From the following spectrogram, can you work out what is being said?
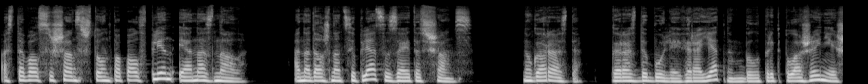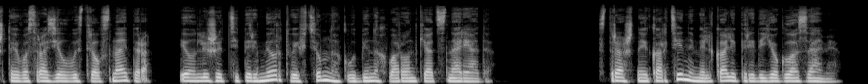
оставался шанс, что он попал в плен, и она знала. Она должна цепляться за этот шанс. Но гораздо, гораздо более вероятным было предположение, что его сразил выстрел снайпера, и он лежит теперь мертвый в темных глубинах воронки от снаряда. Страшные картины мелькали перед ее глазами.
